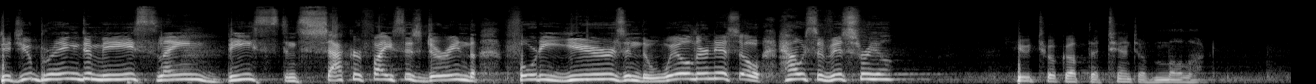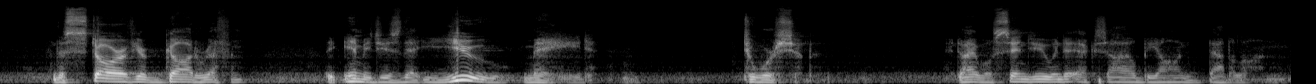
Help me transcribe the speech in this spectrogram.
Did you bring to me slain beasts and sacrifices during the 40 years in the wilderness, O house of Israel? You took up the tent of Moloch, the star of your god Rephan, the images that you made to worship. And I will send you into exile beyond Babylon.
